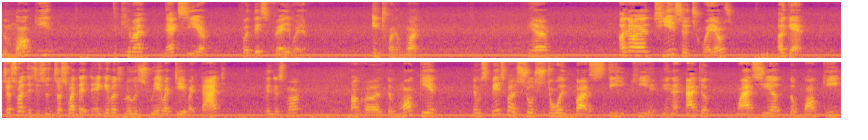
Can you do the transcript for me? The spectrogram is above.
The monkey came out next year for this February in 21. Yeah. Another teaser trailers. Again, just what this is just what they, they gave us movie swear what did with that. Then this one. Okay, the monkey there was based on a short story by Stephen King. You know, after last year, the monkey.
